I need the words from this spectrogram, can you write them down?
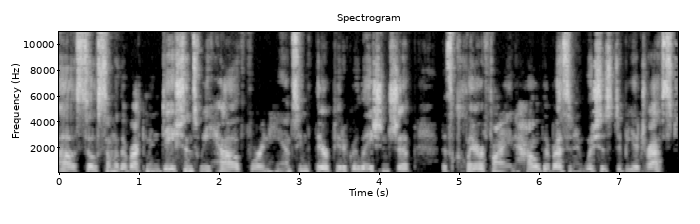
Uh, so some of the recommendations we have for enhancing the therapeutic relationship is clarifying how the resident wishes to be addressed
